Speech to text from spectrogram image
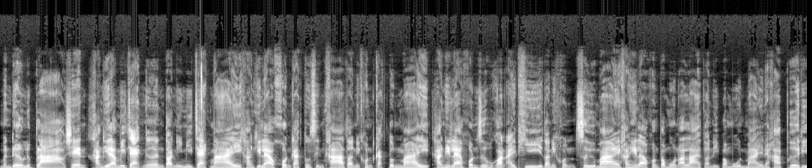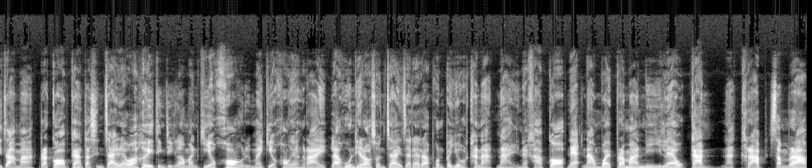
เหมือนเดิมหรือเปล่า เช่น ครั้งที่แล้วมีแจกเงิน ตอนนี้มีแจกไหมครั้งที่แล้วคนกักตุนสินค้า ตอนนี้คนกักตุนไหมครั้งที่แล้วคนซื้ออุปกรณ์ไอทีตอนนี้คนซื้อไหมครั้งที่แล้วคนประมูลออนไลน์ตอนนี้ประมูลไหมนะครับเพื่อที่จะมาประกอบการตัดสินใจได้ว่าเฮ้ยจริง ๆ แล้วมันเกี่ยวข้องหรือไม่เกี่ยวข้องอย่างไร แล้วหุ้นที่เราสนใจจะได้รับผลประโยชน์ขนาดไหนนะครับก็แนะนำไว้ประมาณนี้แล้วกันนะครับสำหรับ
